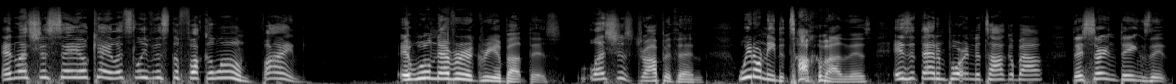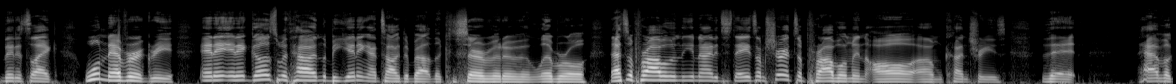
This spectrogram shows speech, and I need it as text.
And let's just say, okay, let's leave this the fuck alone. Fine. It will never agree about this. Let's just drop it then. We don't need to talk about this. Is it that important to talk about? There's certain things that, that it's like, we'll never agree. And it, and it goes with how in the beginning I talked about the conservative and liberal. That's a problem in the United States. I'm sure it's a problem in all um, countries that have a,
